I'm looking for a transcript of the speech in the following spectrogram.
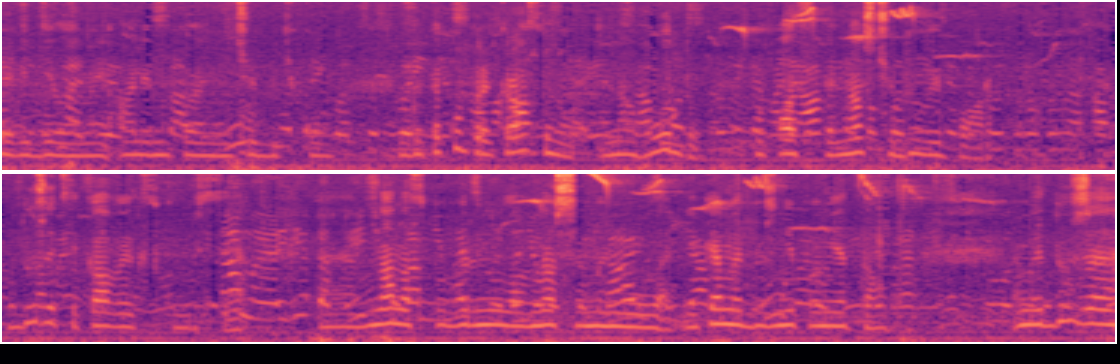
е, відділення Алі Миколаївні Чобітько за таку прекрасну нагоду попасти в наш чудовий парк. Дуже цікава екскурсія. Вона нас повернула в наше минуле, яке ми повинні пам'ятати. Ми дуже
